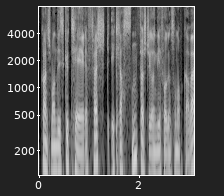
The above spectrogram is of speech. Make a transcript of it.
Kanskje man diskuterer først i klassen, første gang de får en sånn oppgave,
